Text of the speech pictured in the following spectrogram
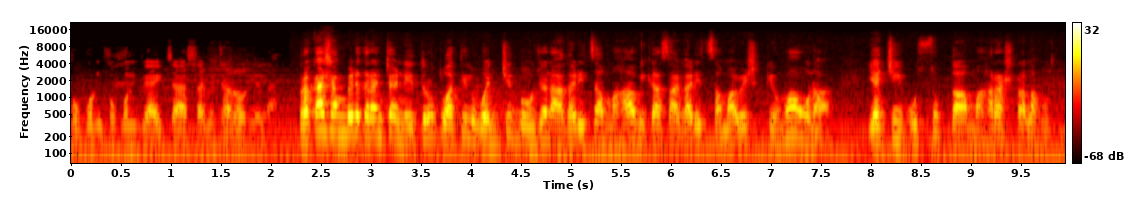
फुकून फुकून प्यायचं असं मी ठरवलेलं आहे. प्रकाश आंबेडकरांच्या नेतृत्वातील वंचित बहुजन आघाडीचा महाविकास आघाडीत समावेश केव्हा होणार याची उत्सुकता महाराष्ट्राला होती.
